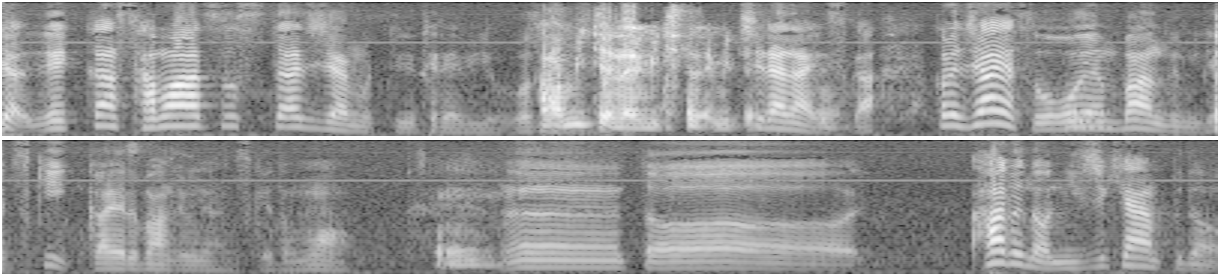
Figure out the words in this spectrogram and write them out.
違う、月刊サマーズスタジアムっていうテレビをご存知あ、見てない、見てない、見てない。知らないですか、これジャイアンツ応援番組で月1回やる番組なんですけども、うん。うーんと、春の二次キャンプの、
